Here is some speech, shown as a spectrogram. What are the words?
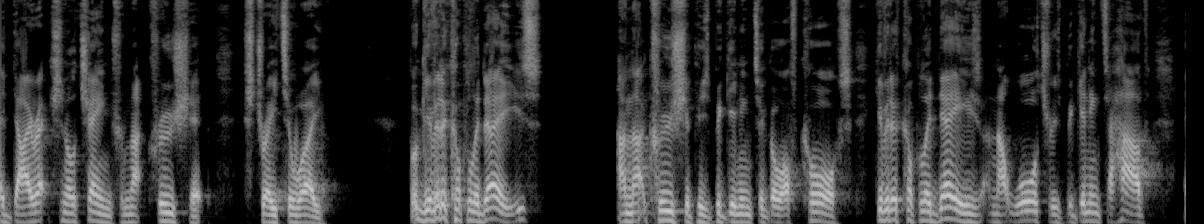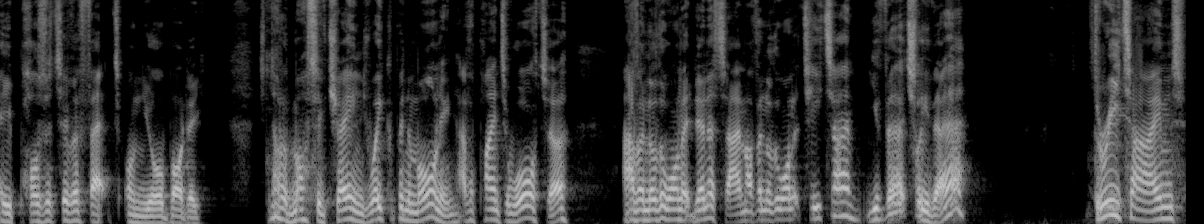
a directional change from that cruise ship straight away. But give it a couple of days and that cruise ship is beginning to go off course. Give it a couple of days and that water is beginning to have a positive effect on your body. It's not a massive change. Wake up in the morning, have a pint of water, have another one at dinner time, have another one at tea time. You're virtually there. Three times,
